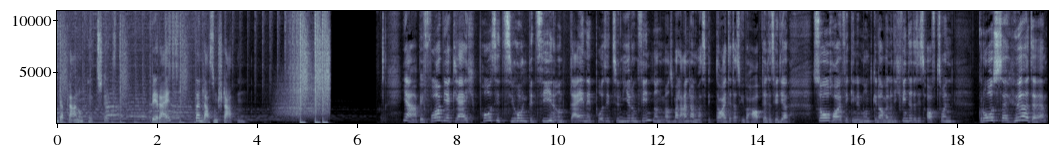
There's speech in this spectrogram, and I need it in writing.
in der Planung feststeckst. Bereit? Dann lass uns starten. Ja, bevor wir gleich Position beziehen und deine Positionierung finden und uns mal anschauen, was bedeutet das überhaupt, weil das wird ja so häufig in den Mund genommen und ich finde, das ist oft so eine große Hürde,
